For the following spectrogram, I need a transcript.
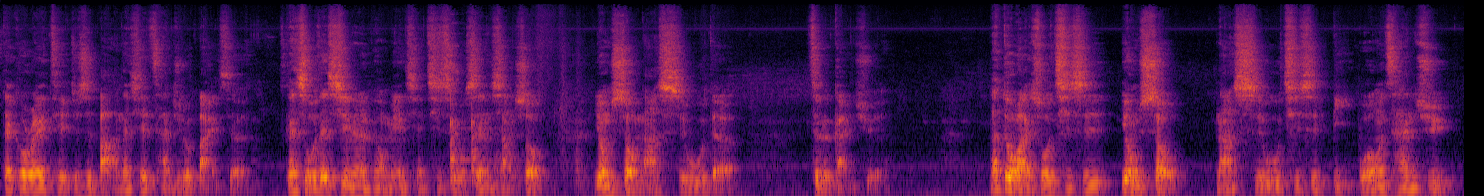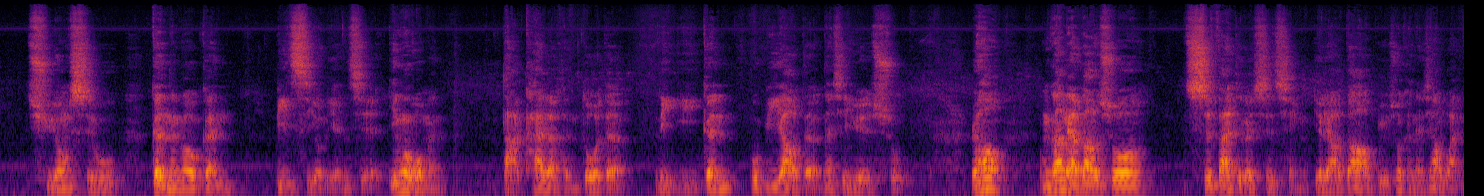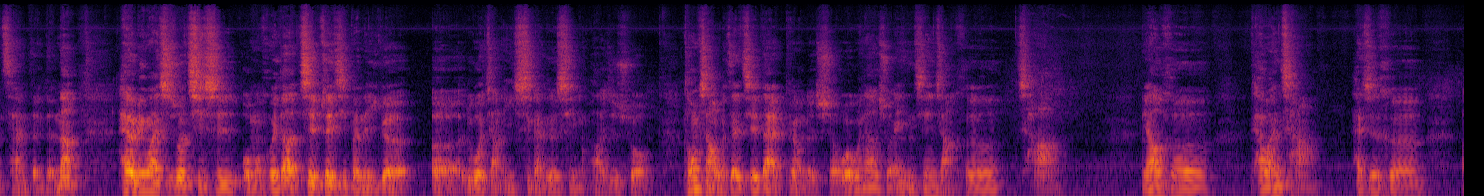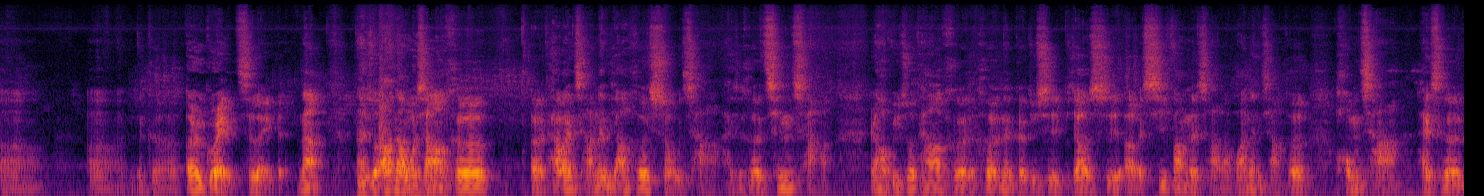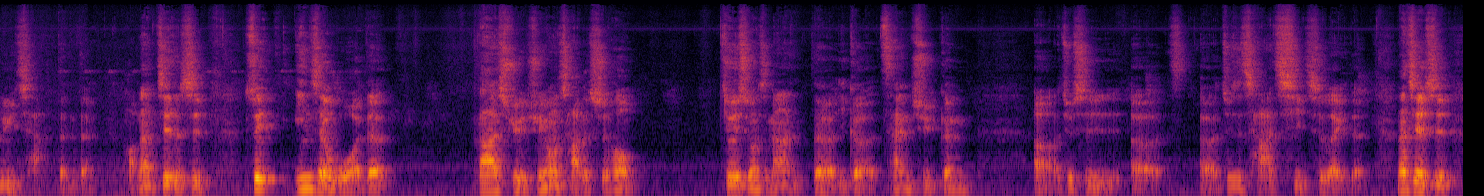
decorated，就是把那些餐具都摆着。但是我在信任的朋友面前，其实我是很享受用手拿食物的这个感觉。那对我来说，其实用手拿食物，其实比我用餐具取用食物更能够跟彼此有连接，因为我们打开了很多的礼仪跟不必要的那些约束。然后我们刚刚聊到说吃饭这个事情，也聊到比如说可能像晚餐等等。那还有另外是说，其实我们回到最最基本的一个呃，如果讲仪式感这个事情的话，就是说。通常我在接待朋友的时候，我会问他说：“哎，你今天想喝茶？你要喝台湾茶，还是喝呃呃那个 Earl Grey 之类的？”那他说：“哦，那我想要喝呃台湾茶。那你要喝熟茶还是喝清茶？然后比如说他要喝喝那个就是比较是呃西方的茶的话，那你想喝红茶还是喝绿茶等等？好，那接着是，所以因着我的大家选选用茶的时候。”就会使用什么样的一个餐具跟，呃，就是呃呃，就是茶器之类的。那接着是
